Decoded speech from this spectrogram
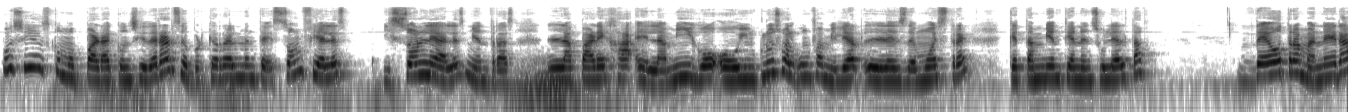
pues sí es como para considerarse, porque realmente son fieles y son leales mientras la pareja, el amigo o incluso algún familiar les demuestre que también tienen su lealtad. De otra manera,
